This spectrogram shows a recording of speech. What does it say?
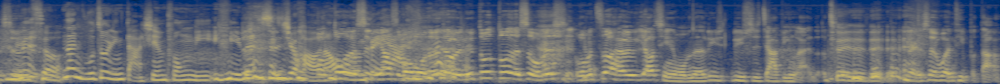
是没错。那你不做，你打先锋，你你认识就好了。然后多的是你要什么，我的多多的是，我们是，我们之后还会邀请我们的律律师嘉宾来的。对对对对，对，所以问题不大。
